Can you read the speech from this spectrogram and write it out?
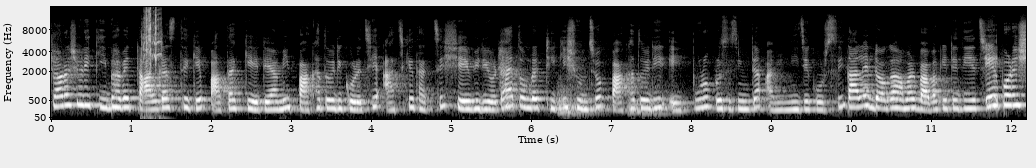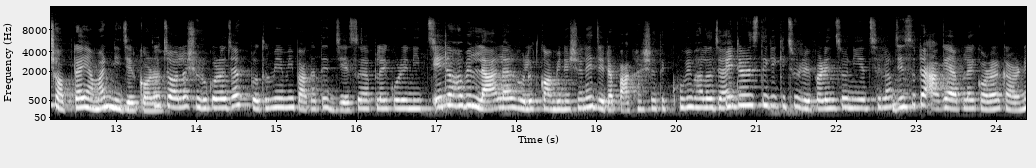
সরাসরি কীভাবে তাল গাছ থেকে পাতা কেটে আমি পাখা তৈরি করেছি, আজকে থাকছে সেই ভিডিওটা। হ্যাঁ তোমরা ঠিকই শুনছো, পাখা তৈরির এই পুরো প্রসেসিংটা আমি নিজে করছি। তালের ডগা আমার বাবা কেটে দিয়েছে। এরপরে সবটাই আমার নিজের করা। চলো শুরু করা যাক। প্রথমে আমি পাখাতে জেসো অ্যাপ্লাই করে নিচ্ছি। এটা হবে লাল আর হলুদ কম্বিনেশনে যেটা পাখার সাথে খুবই ভালো যায়। ইন্টারেস্ট থেকে কিছু রেফারেন্সও নিয়েছিলাম। জেসোটা আগে অ্যাপ্লাই করার কারণে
